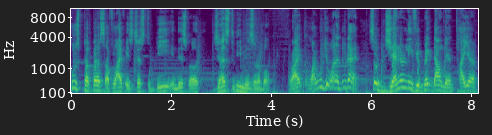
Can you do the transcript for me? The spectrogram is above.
Whose purpose of life is just to be in this world, just to be miserable? Right? Why would you want to do that? So generally, if you break down the entire,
